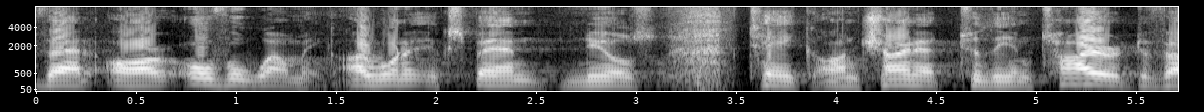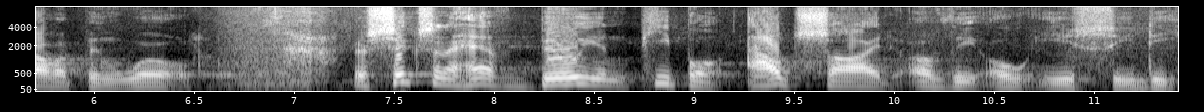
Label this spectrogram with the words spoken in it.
that are overwhelming. I want to expand Niall's take on China to the entire developing world. There's six and a half billion people outside of the OECD,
